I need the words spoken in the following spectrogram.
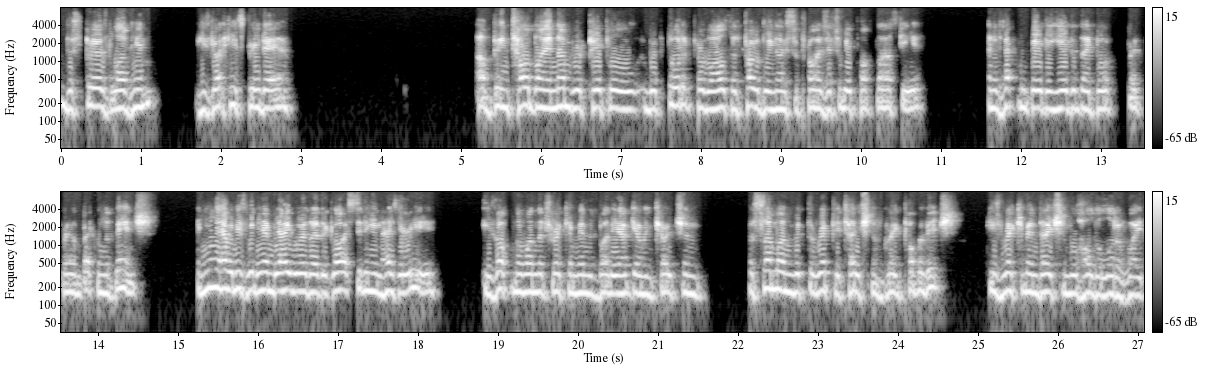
The Spurs love him. He's got history there. I've been told by a number of people we've thought it for a while, so it's probably no surprise this will be Pop last year. And it happened to be the year that they brought Brett Brown back on the bench. And you know how it is with the NBA where the guy sitting in has your ear He's often the one that's recommended by the outgoing coach. And for someone with the reputation of Gregg Popovich, his recommendation will hold a lot of weight.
